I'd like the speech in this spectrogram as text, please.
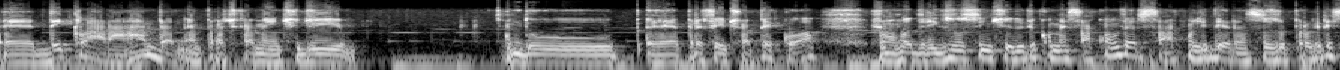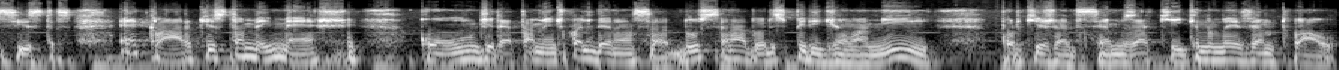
é, declarada, né, praticamente de do é, prefeito Chapecó, João Rodrigues, no sentido de começar a conversar com lideranças do progressistas. É claro que isso também mexe com diretamente com a liderança do senador Espiridião Amin, porque já dissemos aqui que numa eventual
